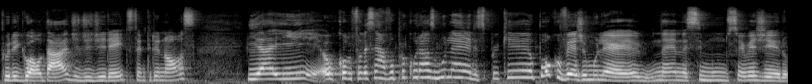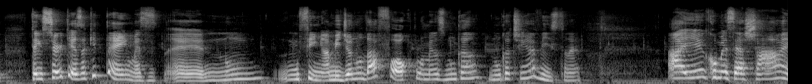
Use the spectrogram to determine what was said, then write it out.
por igualdade de direitos entre nós. E aí eu falei assim, ah, vou procurar as mulheres, porque eu pouco vejo mulher né, nesse mundo cervejeiro. Tenho certeza que tem, mas é, não, enfim, a mídia não dá foco, pelo menos nunca, nunca tinha visto, né? Aí comecei a achar,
